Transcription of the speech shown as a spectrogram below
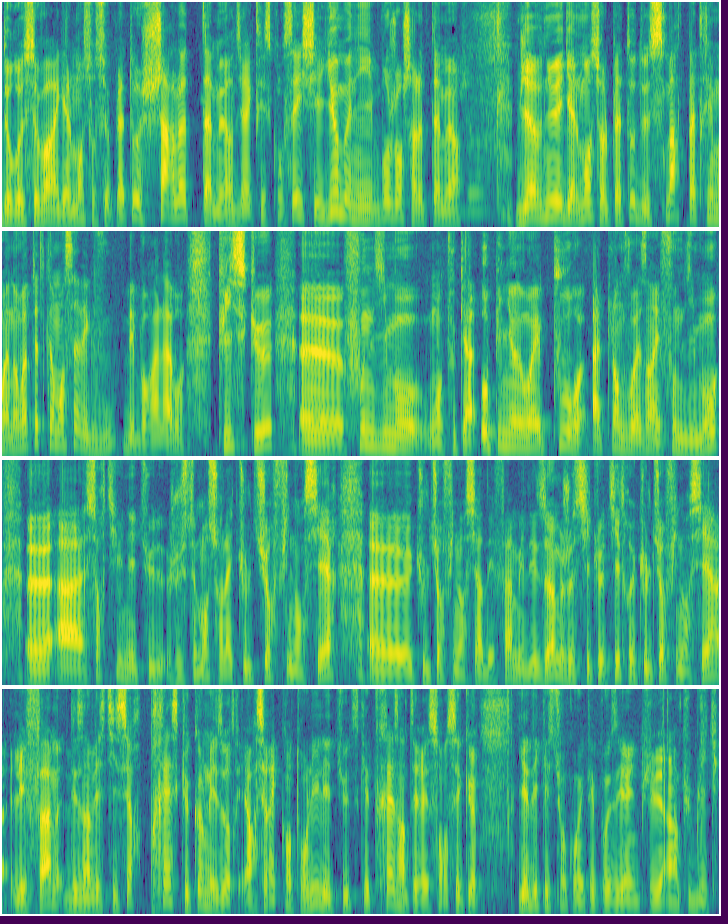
de recevoir également sur ce plateau Charlotte directrice conseil chez Yomoni. Bonjour Charlotte Tamer. Bienvenue également sur le plateau de Smart Patrimoine. On va peut-être commencer avec vous, Déborah Labre, puisque euh, Fundimo, ou en tout cas Opinionway pour Atlante Voisin et Fundimo, euh, a sorti une étude justement sur la culture financière, euh, culture financière des femmes et des hommes. Je cite le titre Culture financière, les femmes, des investisseurs presque comme les autres. Et alors c'est vrai que quand on lit l'étude, ce qui est très intéressant, c'est qu'il y a des questions qui ont été posées à, une, à un public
